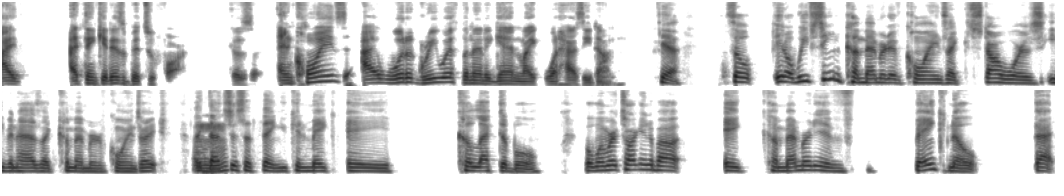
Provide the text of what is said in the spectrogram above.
I I think it is a bit too far because and coins I would agree with, but then again, like what has he done? Yeah. So you know we've seen commemorative coins like star wars even has like commemorative coins right like Mhm. that's just a thing you can make a collectible but when we're talking about a commemorative banknote that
